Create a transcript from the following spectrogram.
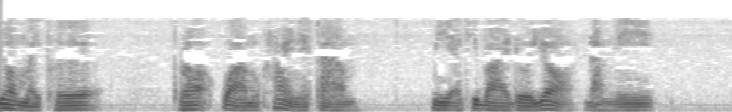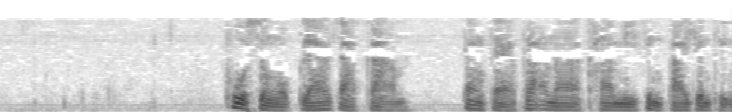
ย่อมไม่เพ้อ เพราะความใคร่ในกาม มีอธิบายโดยย่อดังนี้ ผู้สงบแล้วจากกามตั้งแต่พระอนาคามีขึ้นไปจนถึง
